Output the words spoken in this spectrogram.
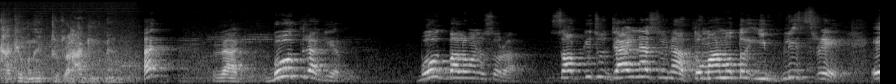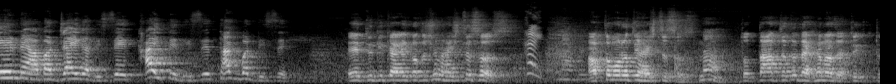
কাকে মনে হয় একটু রাগি না? রাগি বহুত রাগি আমি বহুত ভালো মানুষ ওরা। সব কিছু যাই না শুই না তোমার মতো ইবলিস রে এনে আবার জায়গা দিছে খাইতে দিছে থাকবার দিছে। এই তুই কি কাকি কত শুনে হাসতেছস? আর তো মনে তুই হাসতেছস? না। তো তার যাতে দেখা না যায় তুই একটু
